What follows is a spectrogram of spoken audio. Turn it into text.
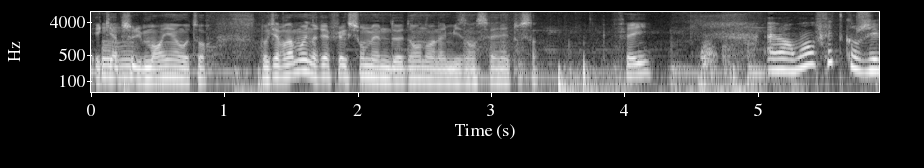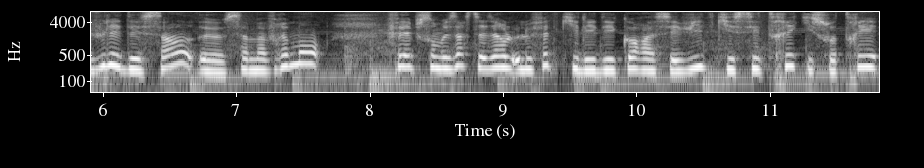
et qu'il n'y a Mhm. absolument rien autour. Donc il y a vraiment une réflexion même dedans dans la mise en scène et tout ça. Faye Alors moi en fait quand j'ai vu les dessins, euh, ça m'a vraiment fait l'impression bizarre, c'est-à-dire le, le fait qu'il ait des corps assez vides, qu'il ait ces traits qui soient très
